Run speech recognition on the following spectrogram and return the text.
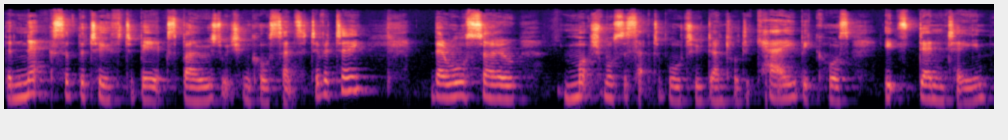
the necks of the tooth to be exposed, which can cause sensitivity. They're also much more susceptible to dental decay because it's dentine.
